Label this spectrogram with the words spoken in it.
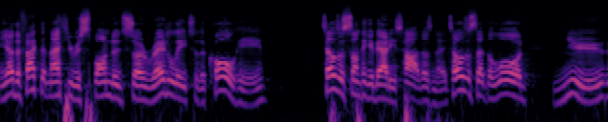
And you know, the fact that Matthew responded so readily to the call here tells us something about his heart, doesn't it? It tells us that the Lord knew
